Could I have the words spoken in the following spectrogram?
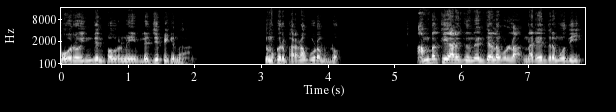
ഓരോ ഇന്ത്യൻ പൗരനെയും ലജ്ജിപ്പിക്കുന്നതാണ്. നമുക്കൊരു ഭരണകൂടമുണ്ടോ? അമ്പത്തിയാറിഞ്ച് നെഞ്ചളവുള്ള നരേന്ദ്രമോദി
